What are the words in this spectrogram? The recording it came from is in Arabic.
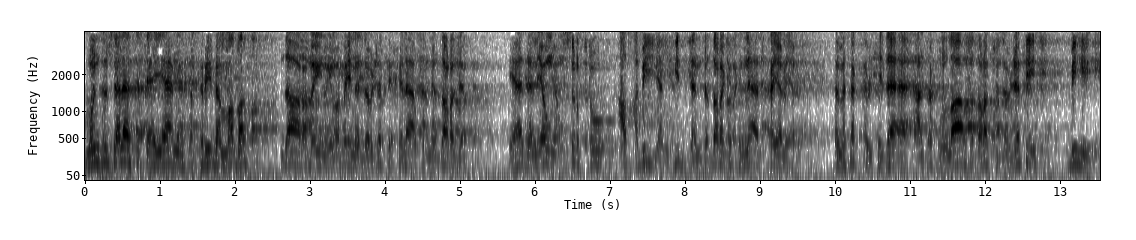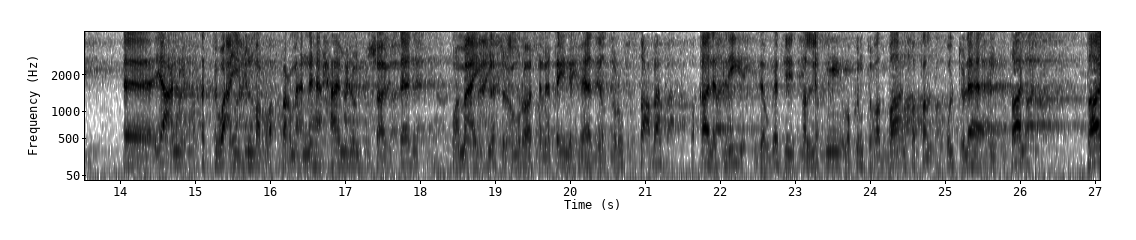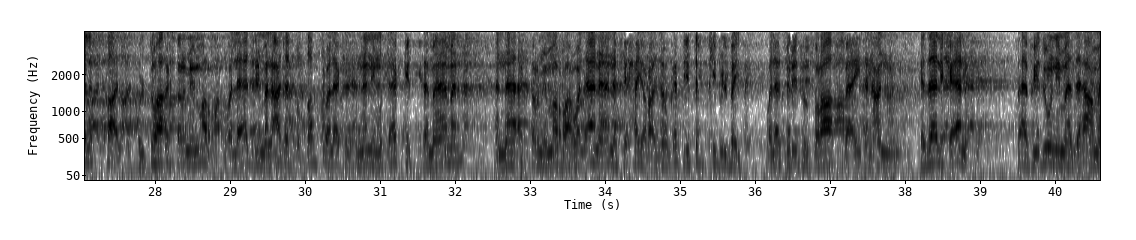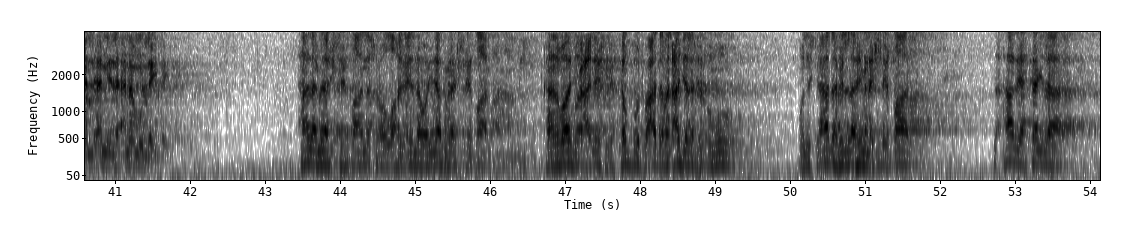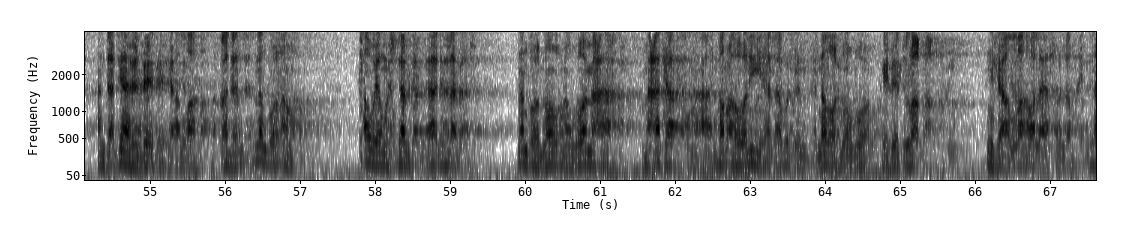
منذ ثلاثة أيام تقريبا مضت دار بيني وبين زوجتي خلاف لدرجة في هذا اليوم صرت عصبيا جدا بدرجة لا أتخيلها. فمسكت الحذاء أعزكم الله فضربت زوجتي به. آه يعني فقدت وعي بالمرة رغم أنها حامل في الشهر السادس ومعي ابنة عمرها سنتين في هذه الظروف الصعبة. وقالت لي زوجتي طلقني وكنت غضبان. فقلت لها أنت طالق طالق قال قلتها أكثر من مرة ولا أدري ما العدد بالضبط ولكن أنني متأكد تماما أنها أكثر من مرة والآن أنا في حيرة زوجتي تبكي بالبيت ولا تريد الفراق بعيدا عني كذلك أنا فأفيدوني ماذا أعمل لأني لا أنام الليل. هذا من الشيطان نسأل الله أن يعيننا وإياك من الشيطان. كان الواجب عليك التثبت وعدم العجلة في الأمور والإستعاذة بالله من الشيطان. لا هذا يحتاج إلى أن تأتينا في البيت إن شاء الله غدا ننظر الأمر. أو يوم السبت ذلك لا بأس. ننظر الموضوع مع معك ومع المرأة وليها. لابد من النظر في الموضوع كيفية الواقع. إن شاء الله ولا يحصل إلا الخير. نعم.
